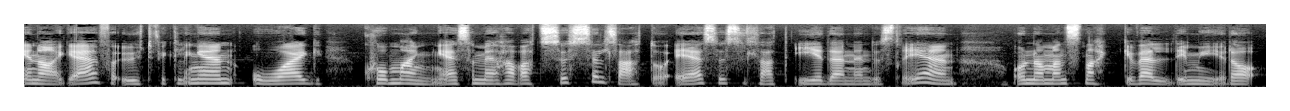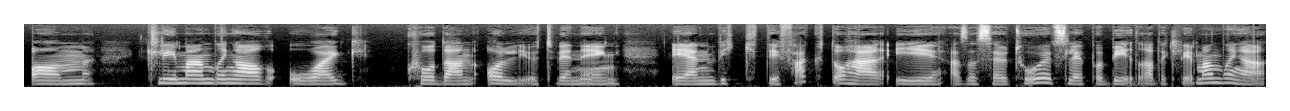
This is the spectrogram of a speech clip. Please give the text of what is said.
i Norge, for utviklingen, og hvor mange som har vært sysselsatt og er sysselsatt i den industrien. Og når man snakker veldig mye da om klimaendringer og hvordan oljeutvinning er en viktig faktor her i altså CO2-utslipp og bidrar til klimaendringer,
